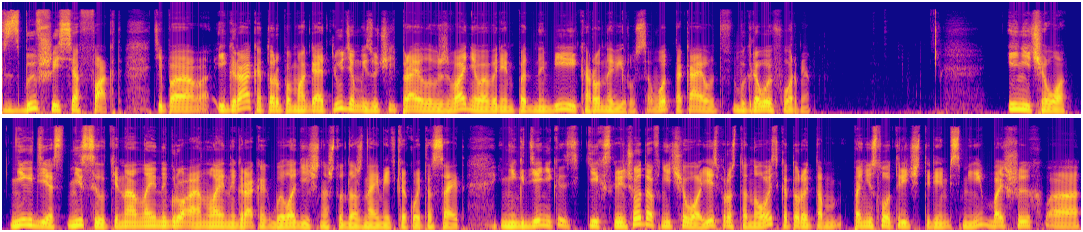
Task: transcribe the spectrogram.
сбывшийся факт. Типа игра, которая помогает людям изучить правила выживания во время пандемии коронавируса. Вот такая вот в игровой форме. И ничего нигде ни ссылки на онлайн-игру, а онлайн-игра как бы логично, что должна иметь какой-то сайт. И нигде никаких скриншотов, ничего. Есть просто новость, которая там понесло 3-4 СМИ больших, а,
